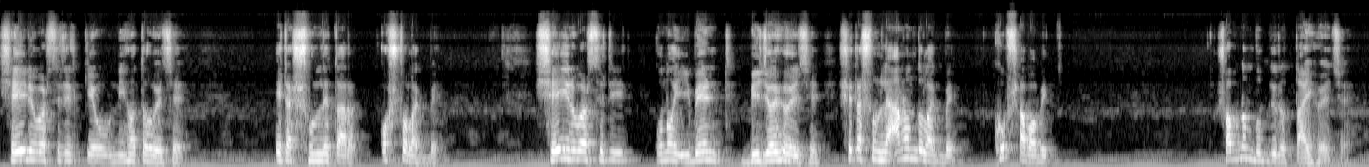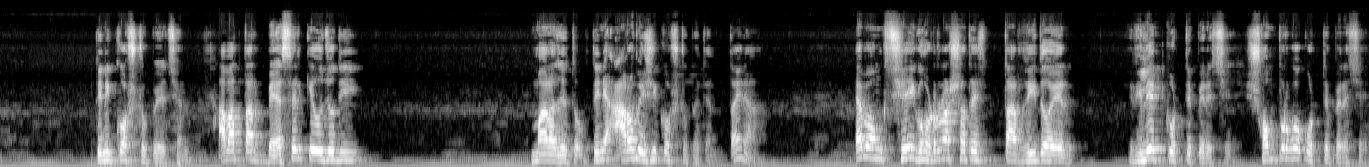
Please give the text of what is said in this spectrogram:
সেই ইউনিভার্সিটির কেউ নিহত হয়েছে, এটা শুনলে তার কষ্ট লাগবে। সেই ইউনিভার্সিটির কোনো ইভেন্ট বিজয় হয়েছে, সেটা শুনলে আনন্দ লাগবে। খুব স্বাভাবিক। শবনম বুবলিরও তাই হয়েছে। তিনি কষ্ট পেয়েছেন। আবার তার ব্যাসের কেউ যদি মারা যেত, তিনি আরও বেশি কষ্ট পেতেন, তাই না? এবং সেই ঘটনার সাথে তার হৃদয়ের রিলেট করতে পেরেছে, সম্পর্ক করতে পেরেছে।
